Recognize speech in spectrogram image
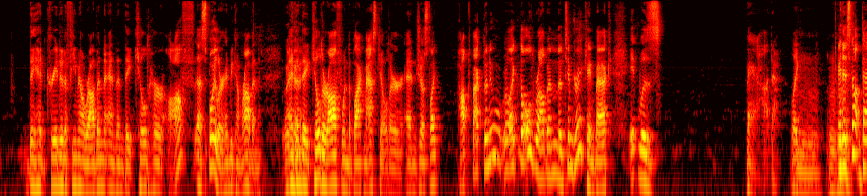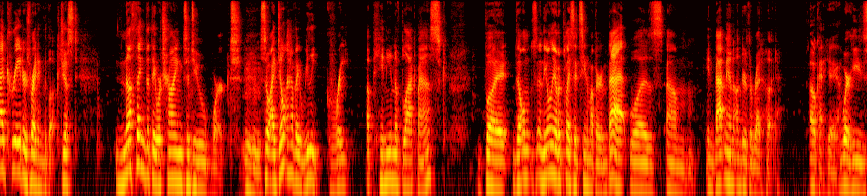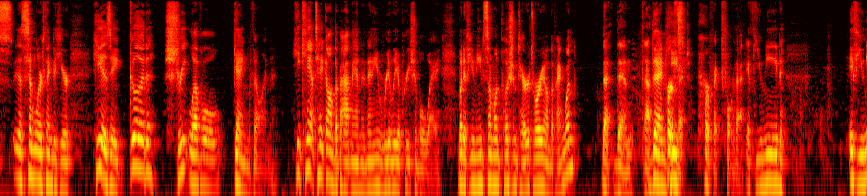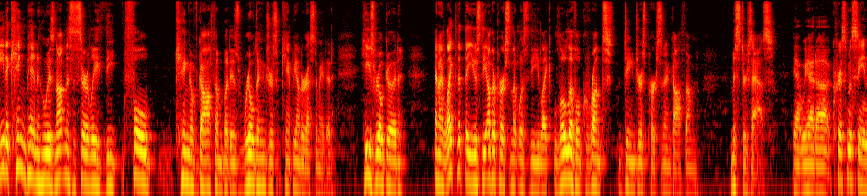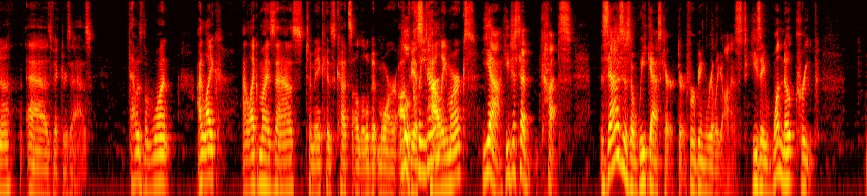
they had created a female Robin and then they killed her off. Uh, spoiler had become Robin, and then they killed her off when the Black Mask killed her, and just like popped back the new like the old Robin. The Tim Drake came back. It was bad. Like, and it's not bad creators writing the book. Just nothing that they were trying to do worked. So I don't have a really great opinion of Black Mask. But the on- and the only other place I'd seen him other than that was um, in Batman Under the Red Hood, Okay, yeah, yeah. where he's a similar thing to here. He is a good street level gang villain. He can't take on the Batman in any really appreciable way. But if you need someone pushing territory on the Penguin, That then that's then perfect. he's perfect for that. If you need if you need a kingpin who is not necessarily the full king of Gotham but is real dangerous and can't be underestimated, he's real good. And I like that they used the other person that was the like low level grunt dangerous person in Gotham, Mr. Zsasz. Yeah, we had uh, Chris Messina as Victor Zsasz. That was the one I like. I like my Zsasz to make his cuts a little bit more obvious tally marks. Yeah, he just had cuts. Zsasz is a weak ass character, for being really honest. He's a one note creep.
